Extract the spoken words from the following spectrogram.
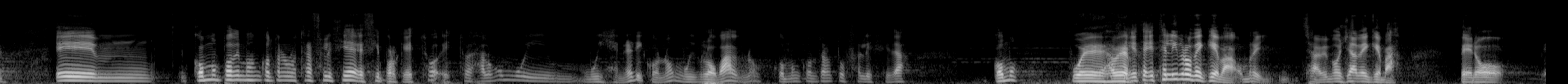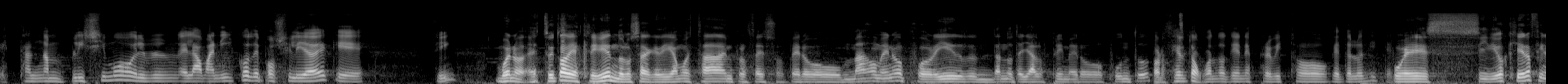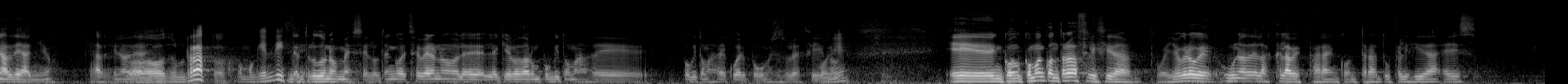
eh, ¿Cómo podemos encontrar nuestra felicidad? Es decir, porque esto, esto es algo muy, muy genérico, ¿no? Muy global, ¿no? ¿Cómo encontrar tu felicidad? ¿Cómo? Pues a ver, Este, este libro de qué va? Hombre, sabemos ya de qué va, pero es tan amplísimo el, el abanico de posibilidades que, fin, bueno, estoy todavía escribiéndolo, o sea que digamos está en proceso, pero más o menos por ir dándote ya los primeros puntos, por cierto, ¿cuándo tienes previsto que te lo editen? pues si Dios quiere, final de año. Sea, final dentro de un rato, como quien dice. Dentro de unos meses, lo tengo este verano, le, le quiero dar un poquito más de un poquito más de cuerpo, como se suele decir. Muy ¿no? bien. Eh, ¿Cómo encontrar la felicidad? Pues yo creo que una de las claves para encontrar tu felicidad es,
